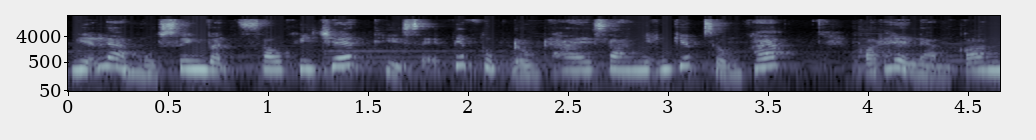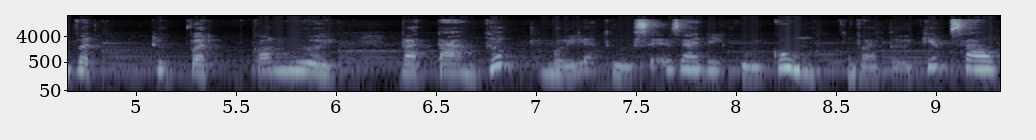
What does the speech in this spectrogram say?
nghĩa là một sinh vật sau khi chết thì sẽ tiếp tục đầu thai sang những kiếp sống khác, có thể làm con vật, thực vật, con người và tàng thức mới là thứ sẽ ra đi cuối cùng và tới kiếp sau,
